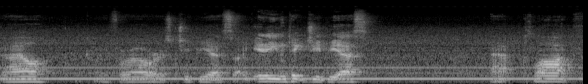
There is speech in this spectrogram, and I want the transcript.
Dial, 24 hours, GPS. It even take GPS. App clock.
